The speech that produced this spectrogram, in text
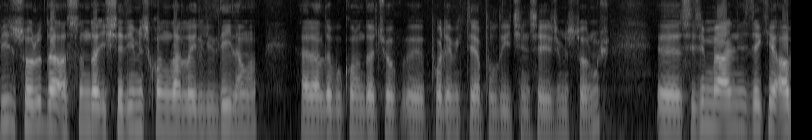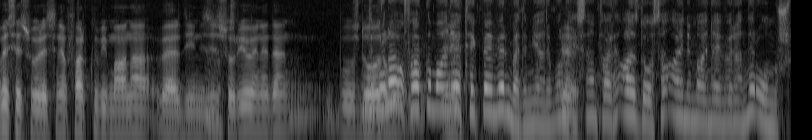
bir soru da aslında işlediğimiz konularla ilgili değil ama herhalde bu konuda çok e, polemik de yapıldığı için seyircimiz sormuş. E, sizin mealinizdeki Abese suresine farklı bir mana verdiğinizi Evet. soruyor ve neden bu Şimdi doğru buna mu? farklı manaya Evet. tek ben vermedim yani. Buna Evet. İslam tarihi az da olsa aynı manayı verenler olmuş.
